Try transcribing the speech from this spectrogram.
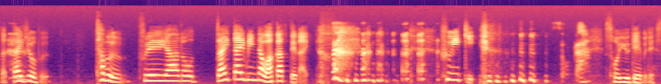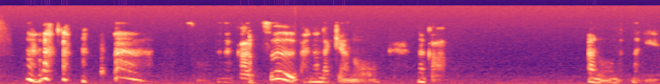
から大丈夫。多分、プレイヤーの大体みんな分かってない。雰囲気。そうか。そういうゲームです。なんか、2、あなんだっけ、あの、なんか、あの、何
